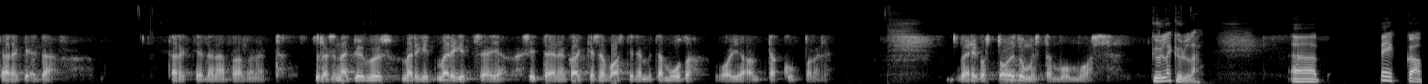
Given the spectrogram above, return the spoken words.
tärkeää, tärkeää tänä päivänä. Että kyllä se näkyvyys merkitsee ja sitten ennen kaikkea se vastine, mitä muuta voi antaa kumppaneille. verkostoitumista muun muassa. Kyllä, kyllä. Pekka,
